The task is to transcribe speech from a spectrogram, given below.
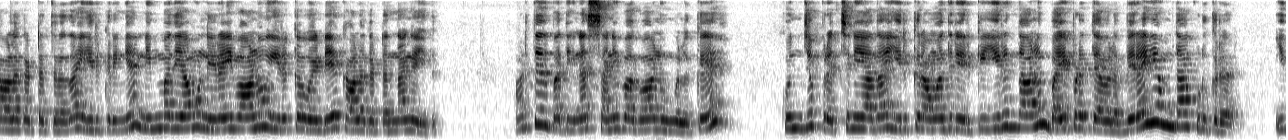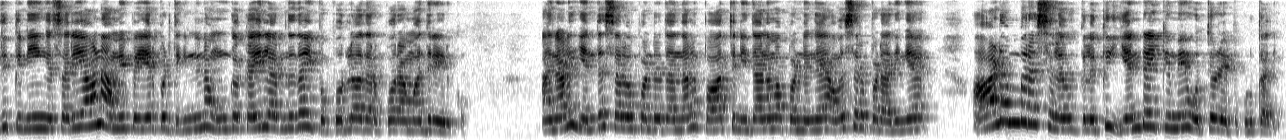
காலகட்டத்தில் தான் இருக்கிறீங்க. நிம்மதியாகவும் நிறைவானும் இருக்க வேண்டிய காலகட்டம் தாங்க இது. அடுத்தது பார்த்திங்கன்னா சனி பகவான் உங்களுக்கு கொஞ்சம் பிரச்சனையாக தான் இருக்கிற மாதிரி இருக்குது இருந்தாலும் பயப்பட தேவையில்ல. விரயம் தான் கொடுக்குறாரு. இதுக்கு நீங்கள் சரியான அமைப்பை ஏற்படுத்திக்கிட்டீங்கன்னா உங்கள் கையில் இருந்து தான் இப்போ பொருளாதாரம் போகிற மாதிரி இருக்கும். அதனால் எந்த செலவு பண்ணுறதா இருந்தாலும் பார்த்து நிதானமாக பண்ணுங்கள் அவசரப்படாதீங்க. ஆடம்பர செலவுகளுக்கு என்றைக்குமே ஒத்துழைப்பு கொடுக்காதீங்க.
